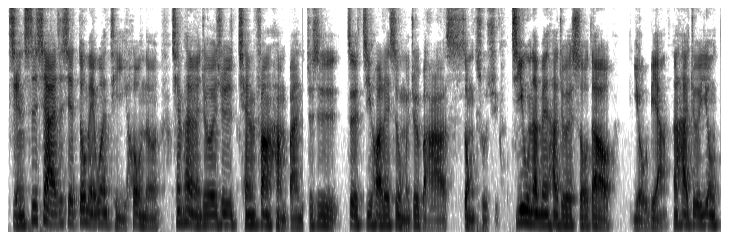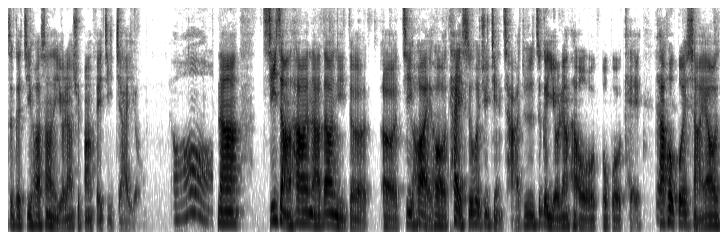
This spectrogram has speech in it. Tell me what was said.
检视下来这些都没问题以后呢，签派员就会去签放航班，就是这个计划类似，我们就会把它送出去，机务那边他就会收到油量，那他就会用这个计划上的油量去帮飞机加油。哦，那机长他会拿到你的呃计划以后，他也是会去检查，就是这个油量他 O O 不 OK，他会不会想要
